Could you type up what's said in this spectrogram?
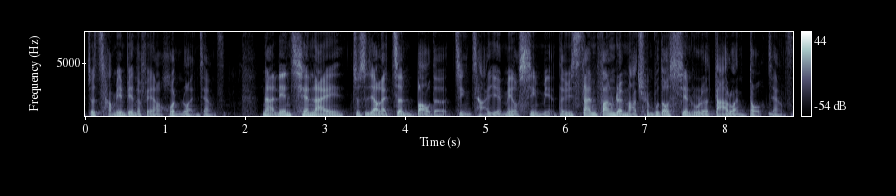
就场面变得非常混乱，这样子。那连前来就是要来镇暴的警察也没有幸免，等于三方人马全部都陷入了大乱斗这样子。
